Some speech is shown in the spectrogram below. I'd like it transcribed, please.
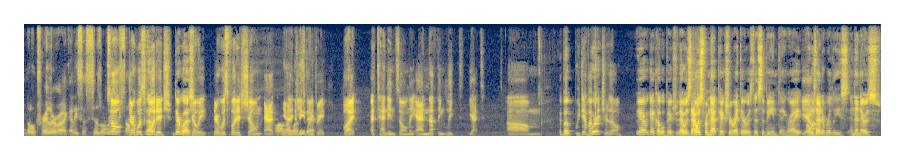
no trailer or like at least a sizzle reel. So or something. there was Uh, footage. There was. Joey, there was footage shown at Oh, Yeah, uh, it would be there. D23, but attendance only and nothing leaked yet. Um, But we did have a picture though. Yeah, we got a couple pictures. That was that was from that picture right there. Was the Sabine thing, right? Or Yeah. was that a release? And then there's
